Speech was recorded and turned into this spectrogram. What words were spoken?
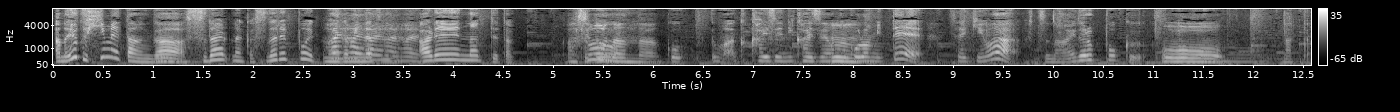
あのよく姫たんうん。がすだ、なんかすだれっぽい前髪になってたあれになってた。あそうなんだ。こううまく改善に改善を試みて、最近は普通のアイドルっぽくおおなった。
